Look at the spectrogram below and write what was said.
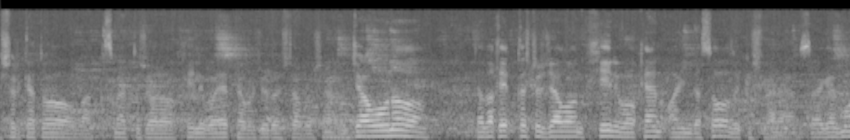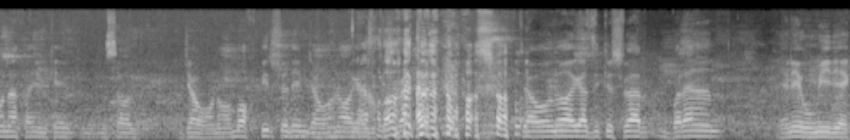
شرکت ها و قسمت تجارت خیلی باید توجه داشته باشه جوان ها طبقه قشر جوان خیلی واقعا آینده ساز کشور است. اگر ما نفهمیم که مثال جوان ها ما پیر شدیم جوان ها اگر جوان ها اگر از کشور برند یعنی امید یک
